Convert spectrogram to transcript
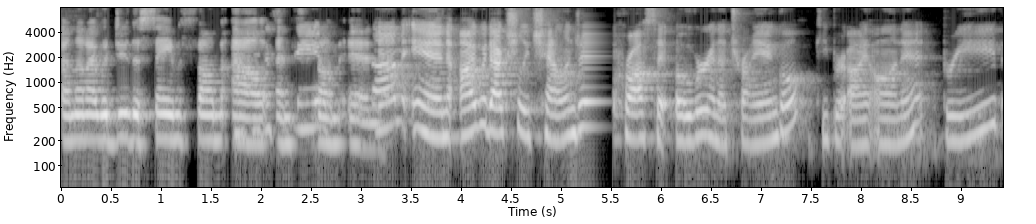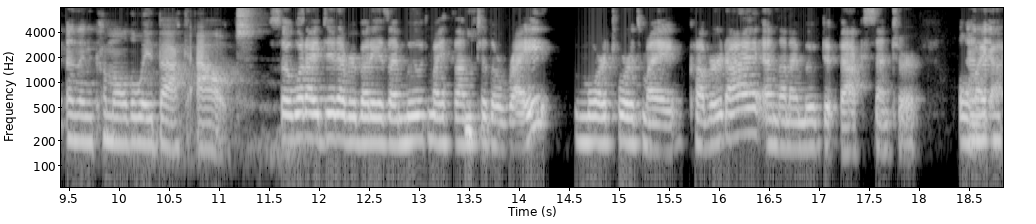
and then I would do the same thumb out and thumb in. Thumb in. I would actually challenge it, cross it over in a triangle, keep your eye on it, breathe, and then come all the way back out. So, what I did, everybody, is I moved my thumb to the right, more towards my covered eye, and then I moved it back center. Oh and my gosh.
